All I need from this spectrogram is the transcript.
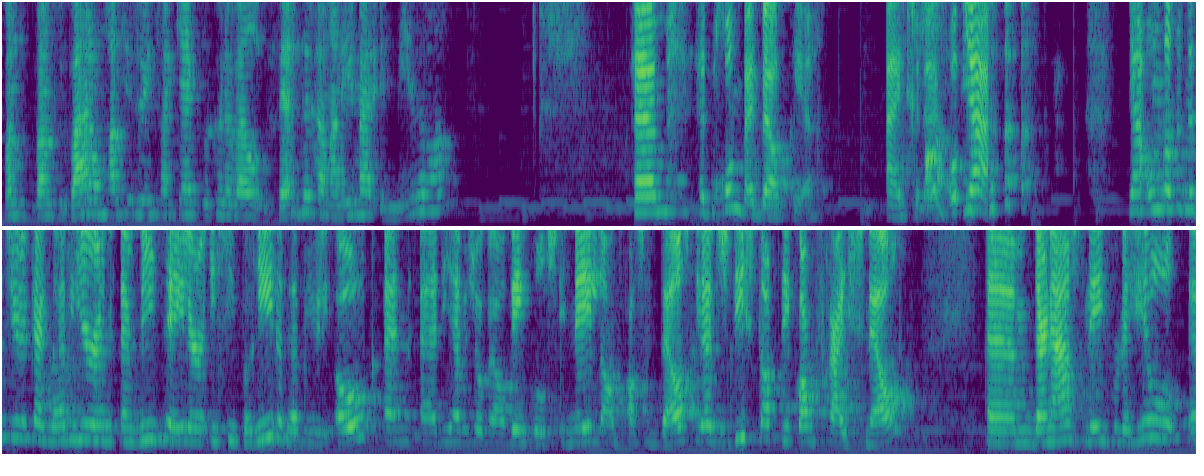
Want, want waarom had je zoiets van, kijk, we kunnen wel verder dan alleen maar in Nederland? Um, het begon bij België, eigenlijk. Oh. ja. ja, omdat het natuurlijk, kijk, we hebben hier een, een retailer in Sipari, dat hebben jullie ook. En uh, die hebben zowel winkels in Nederland als in België. Dus die stap die kwam vrij snel. Um, daarnaast leverde heel, uh,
